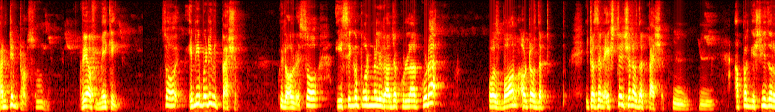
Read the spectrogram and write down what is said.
content also way of making so anybody with passion will always so ಈ ಸಿಂಗಪೂರ್ನಲ್ಲಿ ರಾಜ ಕುಳ್ಳ ಕೂಡ was born out of that it was an extension of that passion ಅಪ್ಪಂಗೆ ಶ್ರೀಧರ್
